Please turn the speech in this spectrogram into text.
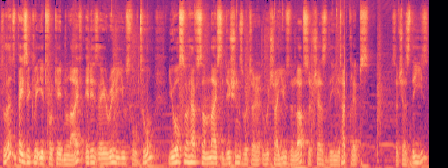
So that's basically it for Kdenlive. It is a really useful tool. You also have some nice additions which, are, which I used a lot, such as the type clips, such as these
